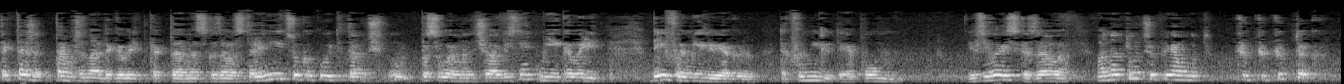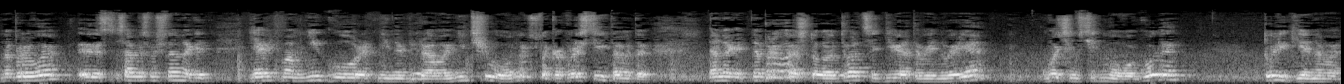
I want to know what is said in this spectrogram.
так даже, там же надо, говорить, как-то она сказала страницу какую-то там, ну, по-своему начала объяснять мне и говорит, да и фамилию, я говорю, так фамилию-то я помню. И взяла и сказала, она тут же прям вот чук-чук-чук так набрала. Э, самое смешное, она говорит, я ведь, мам, ни город не набирала, ничего. Ну, что, как в России там это... Она, говорит, набрала, что 29 января 87 года Тулигенова,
